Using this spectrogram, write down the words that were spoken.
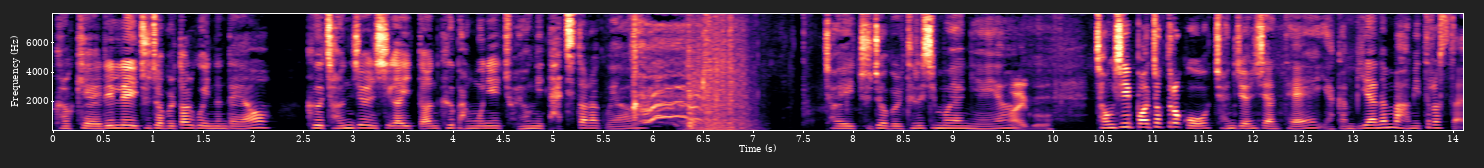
그렇게 릴레이 주접을 떨고 있는데요. 그 전지현 씨가 있던 그 방문이 조용히 닫히더라고요. 저희 주접을 들으신 모양이에요. 아이고. 정신이 번쩍 들었고 전지현 씨한테 약간 미안한 마음이 들었어요.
